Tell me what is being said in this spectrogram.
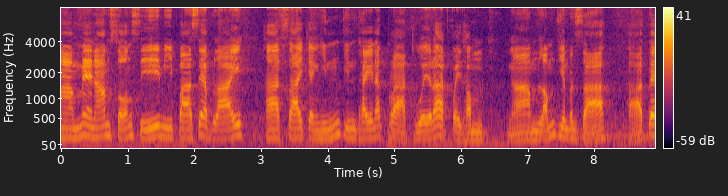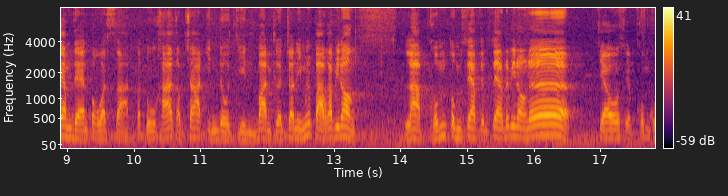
งาม แม่น้ำสองสีมีปลาแซบหลาย หาดทรายแก่งหินทินไทยนักปราดถวยราชไฟทำงามล้ำเทียนพรรษาผาแต้มแดนประวัติศาสตร์ ประตูค้ากับชาติอินโดจีน บ้านเกิดจอห์นนี่มือเปล่าบครับพี่น้อง ลาบขมต้มแซ่บแซ่บๆด้พี่น้องเด้อเจียวเสียบขมข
